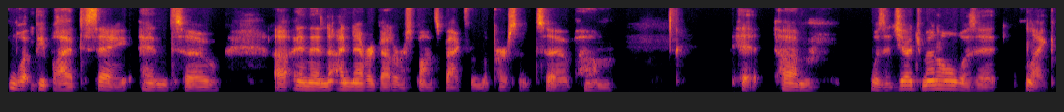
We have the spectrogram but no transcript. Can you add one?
what people have to say. And so, uh, and then I never got a response back from the person. So, um, it um, was it judgmental? Was it like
